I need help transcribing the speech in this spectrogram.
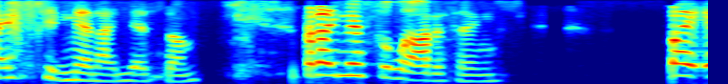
have to admit I miss them, but I miss a lot of things. But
